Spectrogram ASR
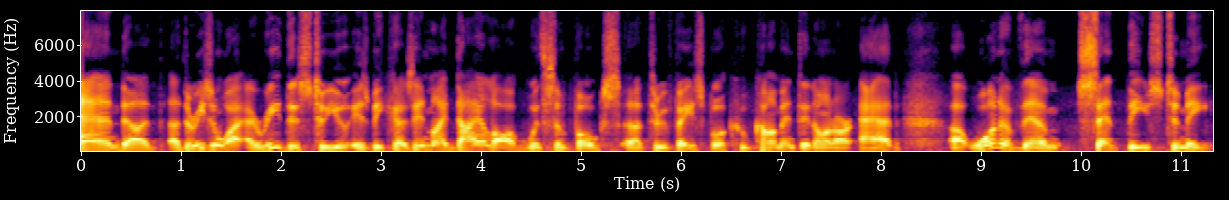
And uh, uh, the reason why I read this to you is because in my dialogue with some folks uh, through Facebook who commented on our ad, uh, one of them sent these to me,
